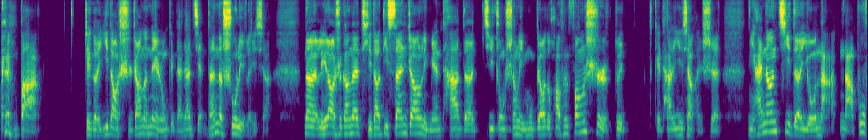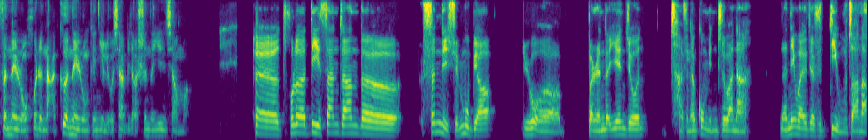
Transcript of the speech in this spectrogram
把这个一到十章的内容给大家简单的梳理了一下。那李老师刚才提到第三章里面他的几种生理目标的划分方式，对。给他的印象很深，你还能记得有哪哪部分内容或者哪个内容给你留下比较深的印象吗？呃，除了第三章的生理学目标与我本人的研究产生了共鸣之外呢，那另外一个就是第五章了。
